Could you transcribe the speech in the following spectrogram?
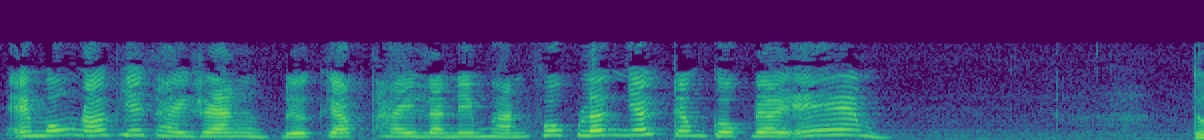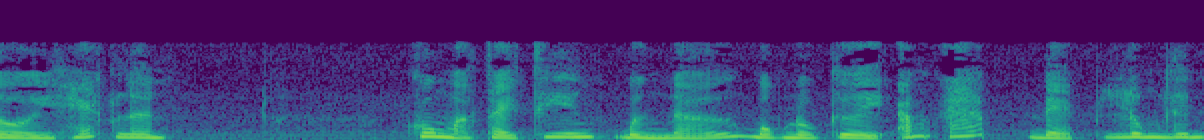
em muốn nói với thầy rằng được gặp thầy là niềm hạnh phúc lớn nhất trong cuộc đời em. Tôi hét lên. Khuôn mặt thầy Thiên bừng nở một nụ cười ấm áp, đẹp lung linh.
